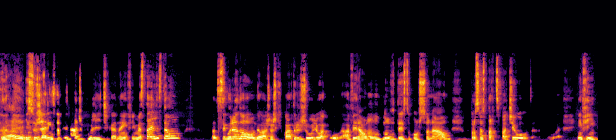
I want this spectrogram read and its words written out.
Claro. Isso gera instabilidade política, né? Enfim, mas tá, eles estão segurando a onda, eu acho. Acho que 4 de julho haverá um novo texto constitucional, processo participativo, enfim,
